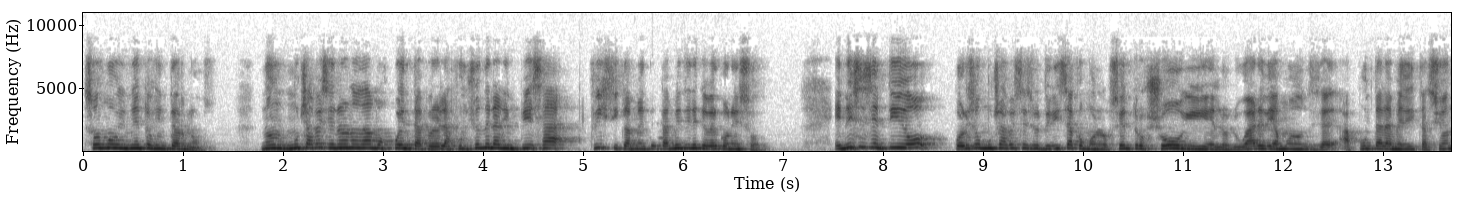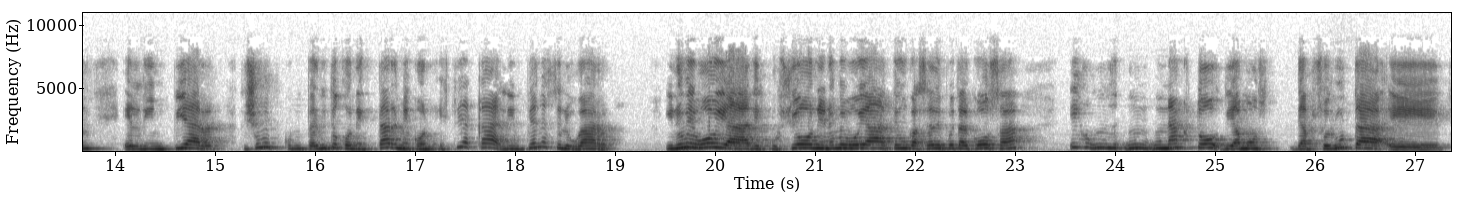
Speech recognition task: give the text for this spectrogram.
son movimientos internos. No, muchas veces no nos damos cuenta, pero la función de la limpieza físicamente también tiene que ver con eso. En ese sentido, por eso muchas veces se utiliza como en los centros yogi, en los lugares, digamos, donde se apunta la meditación, el limpiar. Si yo me permito conectarme con, estoy acá limpiando este lugar y no me voy a discusiones, no me voy a, tengo que hacer después tal cosa, es un, acto, digamos, de absoluta eh,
